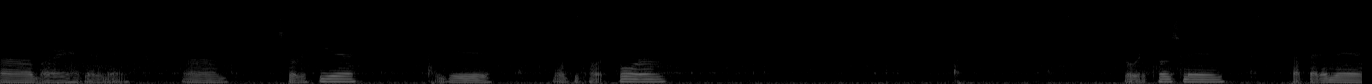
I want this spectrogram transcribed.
Um, I already have that in there. Um, let's go over here and do multi-part form. Over to Postman, drop that in there,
